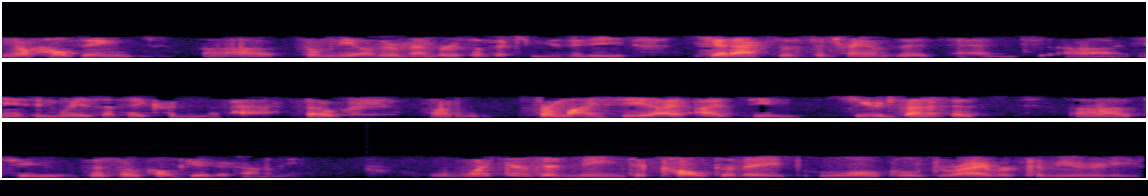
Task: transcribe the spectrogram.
you know, helping uh, so many other members of the community get access to transit and uh, in, in, ways that they couldn't in the past. So, um, from my seat, I, have seen huge benefits uh, to the so-called gig economy. What does it mean to cultivate local driver communities,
